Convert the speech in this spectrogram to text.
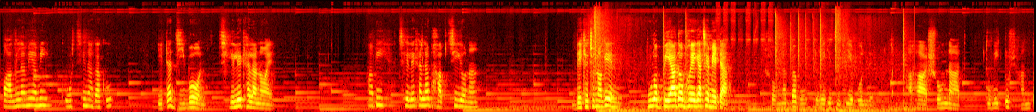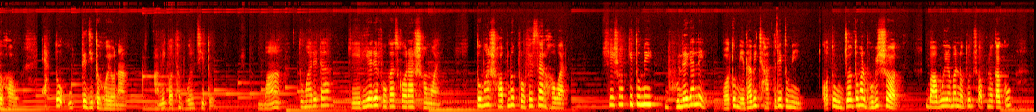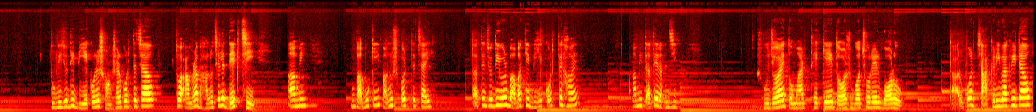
পাগলামি আমি করছি না, কাকু। এটা জীবন, ছেলে খেলা নয়। আমি ছেলে খেলা ভাবছিও না। দেখেছ নগেন? পুরো বেয়াদব হয়ে গেছে মেয়েটা। সোমনাথ বাবু রেগে চেঁচিয়ে বললেন, আহা, সোমনাথ, তুমি একটু শান্ত হও। এত উত্তেজিত হয়েও না। আমি কথা বলছি তো। মা, তোমার এটা কেরিয়ারে ফোকাস করার সময়। তোমার স্বপ্ন প্রফেসর হওয়ার। সেসব কি তুমি ভুলে গেলে? কত মেধাবী ছাত্রী তুমি। কত উজ্জ্বল তোমার ভবিষ্যৎ। বাবুই আমার নতুন স্বপ্ন, কাকু। তুমি যদি বিয়ে করে সংসার করতে চাও, তো আমরা ভালো ছেলে দেখছি। আমি বাবুকেই মানুষ করতে চাই। তাতে যদি ওর বাবাকে বিয়ে করতে হয়, আমি তাতে রাজি। সুজয় তোমার থেকে দশ বছরের বড়। তার উপর চাকরি বাকরিটাও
